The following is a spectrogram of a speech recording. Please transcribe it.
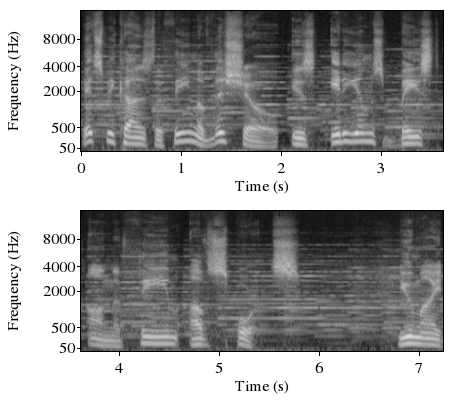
It's because the theme of this show is idioms based on the theme of sports. You might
